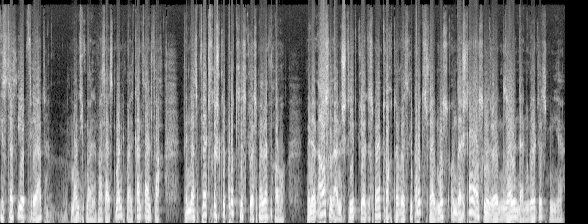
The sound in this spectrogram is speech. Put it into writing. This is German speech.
Ist das Ihr Pferd? Manchmal. Was heißt manchmal? Ganz einfach. Wenn das Pferd frisch geputzt ist, gehört es meiner Frau. Wenn ein Ausland ansteht, gehört es meiner Tochter. Wenn es geputzt werden muss und der Stall ausgeholt werden soll, dann gehört es mir.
